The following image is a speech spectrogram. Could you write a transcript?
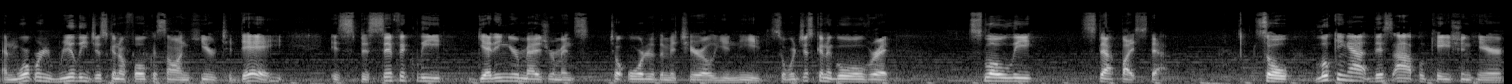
And what we're really just going to focus on here today is specifically getting your measurements to order the material you need. So we're just going to go over it slowly, step by step. So looking at this application here,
